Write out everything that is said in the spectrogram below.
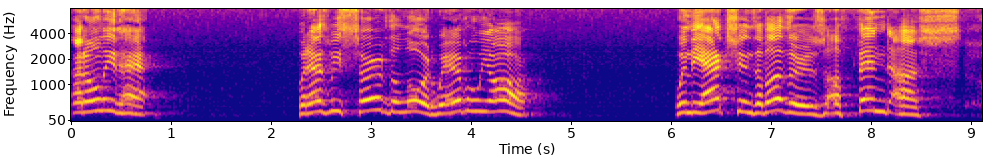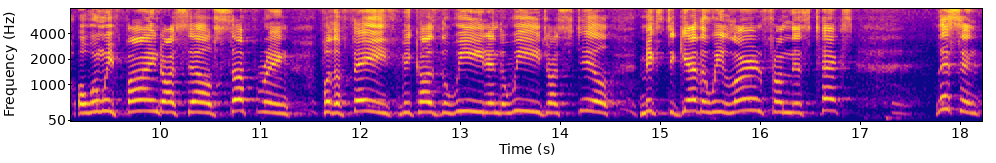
Not only that, but as we serve the Lord wherever we are, when the actions of others offend us, or when we find ourselves suffering for the faith because the weed and the weeds are still mixed together, we learn from this text listen,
